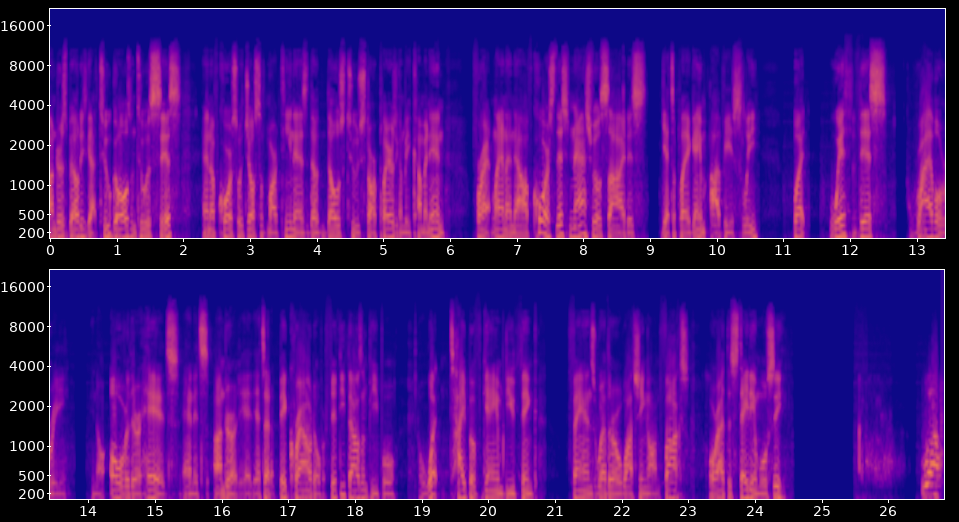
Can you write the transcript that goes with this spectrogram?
under his belt. He's got two goals and two assists. And of course, with Josef Martinez, the, those two star players are going to be coming in for Atlanta. Now, of course, this Nashville side is yet to play a game, obviously, but with this rivalry, you know, over their heads, and it's under it's at a big crowd, over fifty thousand people. What type of game do you think fans, whether watching on Fox or at the stadium, will see? Well,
